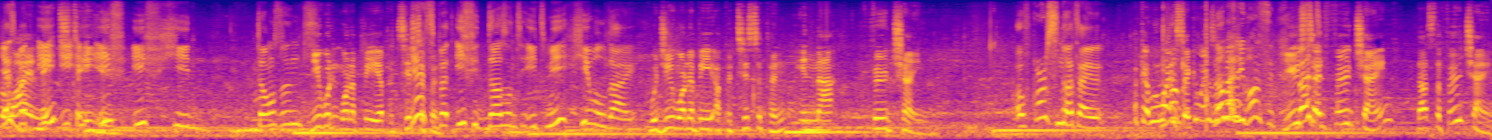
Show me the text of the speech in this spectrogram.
The yes, lion but needs i- to eat you. if if he doesn't. you wouldn't want to be a participant. yes, but if he doesn't eat me, he will die. would you want to be a participant in that food chain? Of course not. I. Okay, well wait No, a second. Wait a second. nobody wants it, You said food chain. That's the food chain.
